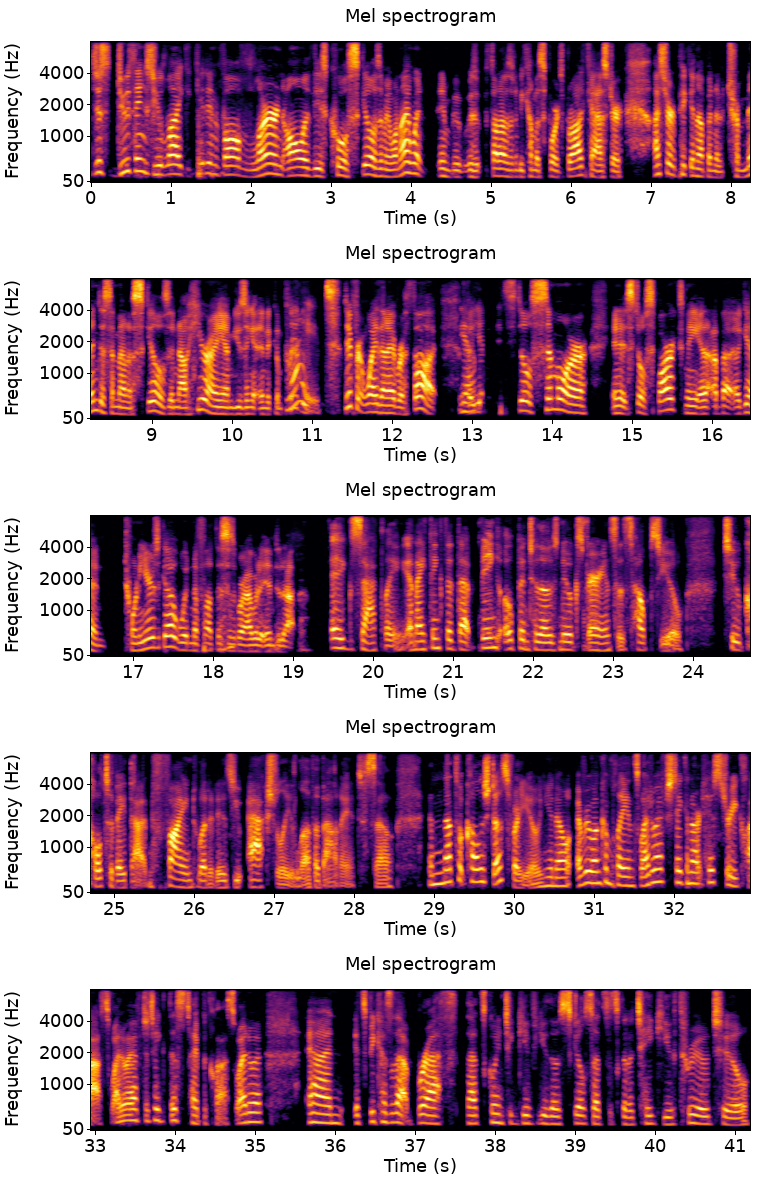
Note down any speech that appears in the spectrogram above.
just do things you like, get involved, learn all of these cool skills. I mean, when I went and thought I was going to become a sports broadcaster, I started picking up a tremendous amount of skills, and now here I am using it in a completely right. different way than I ever thought. Yeah. But yet it's still similar, and it still sparks me. And about again, twenty years ago, wouldn't have thought this is mm-hmm. where I would have ended up. Exactly, and I think that that being open to those new experiences helps you to cultivate that and find what it is you actually love about it. So, and that's what college does for you. You know, everyone complains, why do I have to take an art history class? Why do I have to take this type of class? Why do I? And it's because of that breath that's going to give you those skill sets that's going to take you through to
